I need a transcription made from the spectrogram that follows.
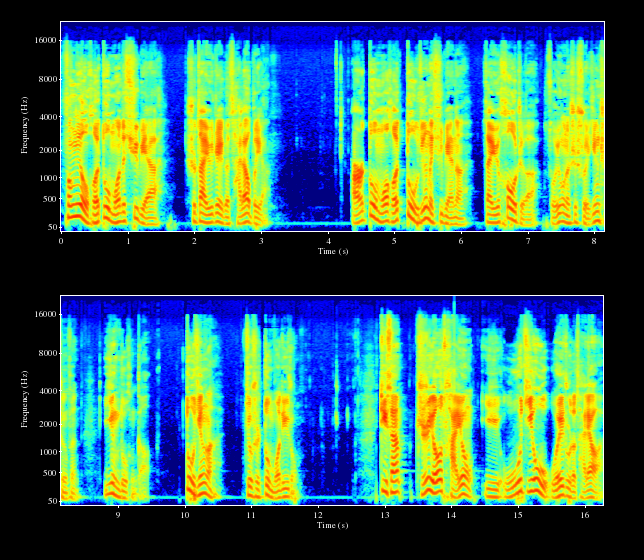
封釉和镀膜的区别啊，是在于这个材料不一样，而镀膜和镀晶的区别呢，在于后者所用的是水晶成分，硬度很高，镀晶啊就是镀膜的一种。第三，只有采用以无机物为主的材料啊，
